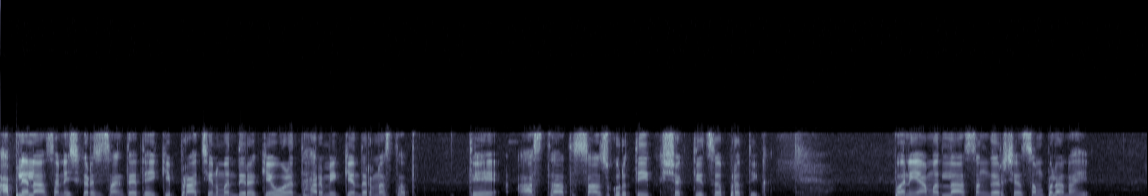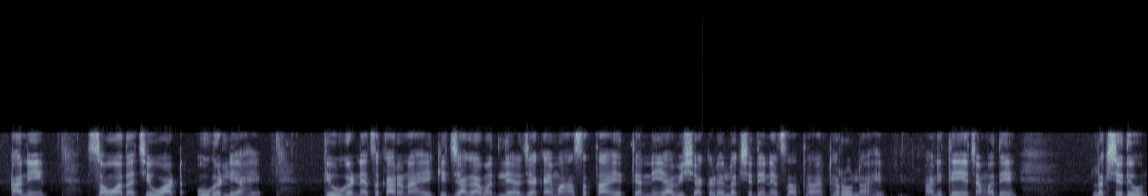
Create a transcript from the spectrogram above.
आपल्याला असा निष्कर्ष सांगता येते की प्राचीन मंदिरं केवळ धार्मिक केंद्र नसतात ते असतात सांस्कृतिक शक्तीचं प्रतीक. पण यामधला संघर्ष संपला नाही. आणि संवादाची वाट उघडली आहे. ती उघडण्याचं कारण आहे की जगामधल्या ज्या काही महासत्ता आहेत त्यांनी या विषयाकडे लक्ष देण्याचं आता ठरवलं आहे. आणि ते याच्यामध्ये लक्ष देऊन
